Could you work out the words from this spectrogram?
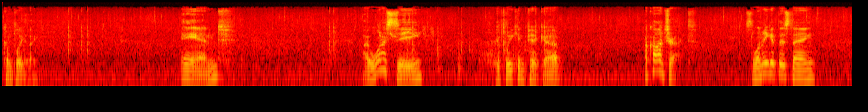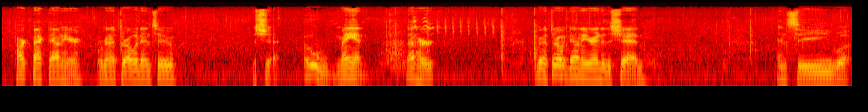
completely. And I want to see if we can pick up a contract. So let me get this thing parked back down here. We're going to throw it into the shed. Oh, man. That hurt. We're to throw it down here into the shed and see what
